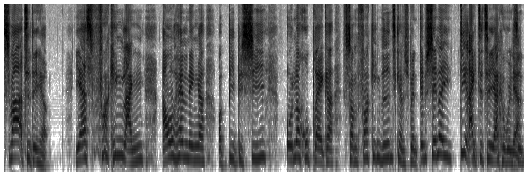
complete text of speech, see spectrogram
svar til det her, jeres fucking lange afhandlinger og BBC underrubrikker som fucking videnskabsmænd, dem sender I direkte til Jacob Wilson. Ja,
